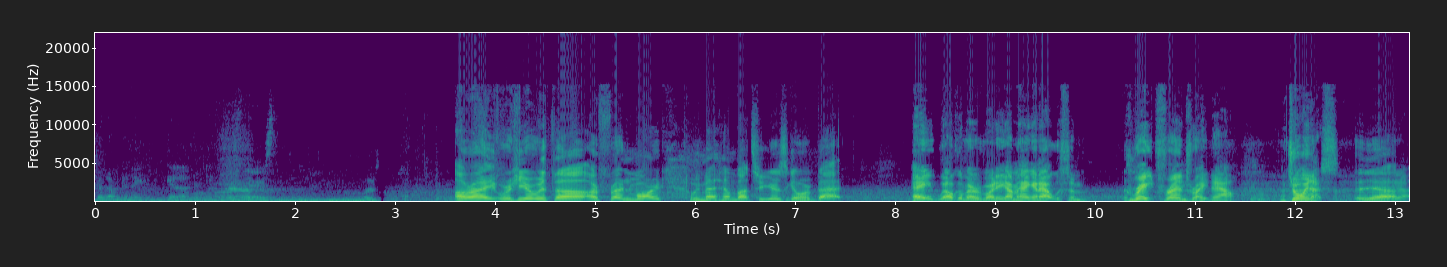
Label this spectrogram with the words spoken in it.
but I'm gonna get under the. All right, we're here with uh, our friend Mark. We met him about two years ago. and We're back. Hey, welcome everybody. I'm hanging out with some great friends right now. Join us. Yeah. Yeah.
